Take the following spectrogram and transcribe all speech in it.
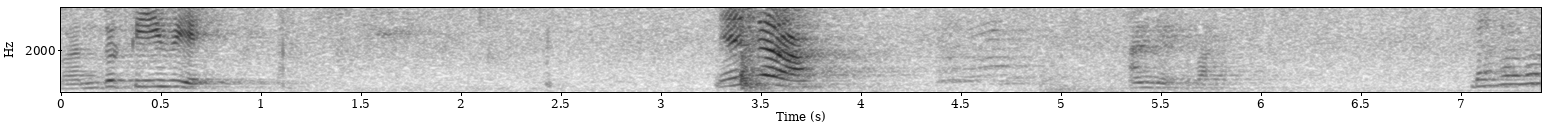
ಬಂದು ಟಿ ವಿ ಏಷ? ಹಂಗೆ ಬಾ ಬಾ ಬಾ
